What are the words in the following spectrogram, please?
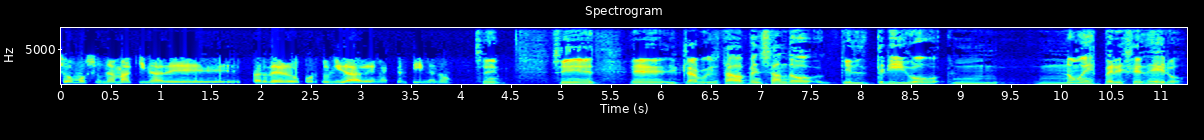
somos una máquina de perder oportunidades en Argentina, ¿no? Sí, sí, eh, claro, porque yo estaba pensando que el trigo no es perecedero,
